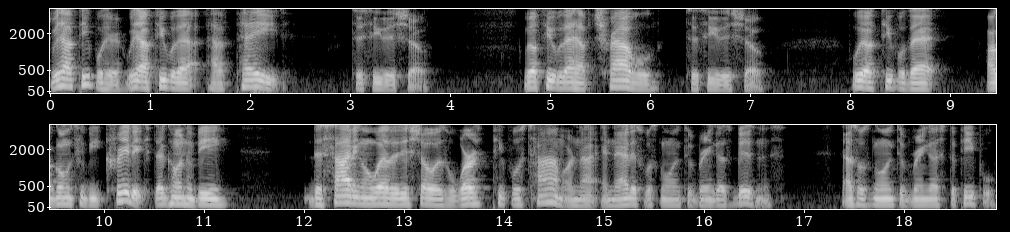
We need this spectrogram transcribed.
we have people here we have people that have paid to see this show we have people that have traveled to see this show we have people that are going to be critics. They're going to be deciding on whether this show is worth people's time or not. And that is what's going to bring us business. That's what's going to bring us the people.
